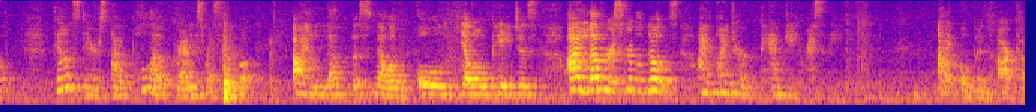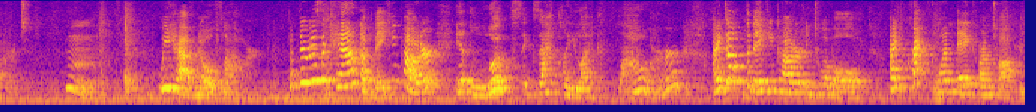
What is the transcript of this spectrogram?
Downstairs, I pull out Granny's recipe book. I love the smell of old yellow pages. I love her scribbled notes. I find her pancake recipe. I open our cupboard. Hmm, we have no flour, but there is a can of baking powder. It looks exactly like flour. I dump the baking powder into a bowl. I crack one egg on top.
